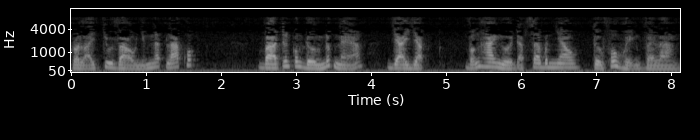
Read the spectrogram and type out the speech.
rồi lại chui vào những nách lá quất Và trên con đường nước nẻ, dài dặt, vẫn hai người đạp xe bên nhau từ phố huyện về làng.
